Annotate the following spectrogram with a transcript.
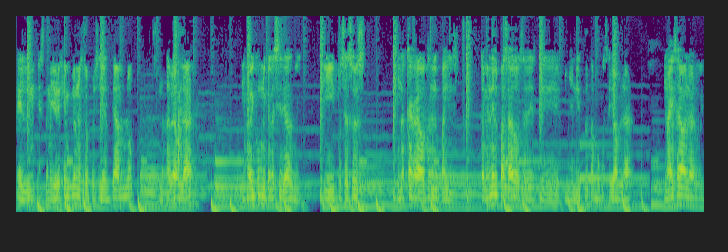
el este mayor ejemplo, nuestro presidente AMLO, que no sabe hablar, no sabe comunicar las ideas, güey. Y pues eso es una cagadota en el país. También en el pasado, o sea, desde Piña Nieto tampoco sabía hablar. Nadie sabe hablar, güey.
